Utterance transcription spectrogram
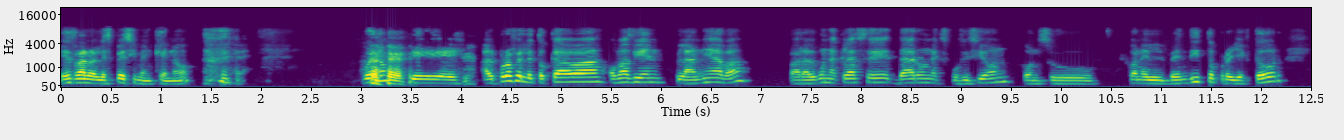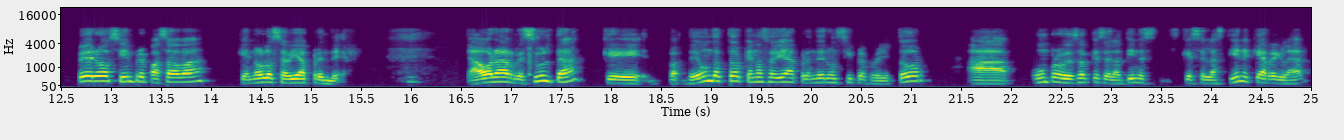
Es raro el espécimen que no. bueno, que al profe le tocaba, o más bien planeaba, para alguna clase dar una exposición con su con el bendito proyector, pero siempre pasaba que no lo sabía aprender. Ahora resulta que de un doctor que no sabía aprender un simple proyector a un profesor que se, la tiene, que se las tiene que arreglar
